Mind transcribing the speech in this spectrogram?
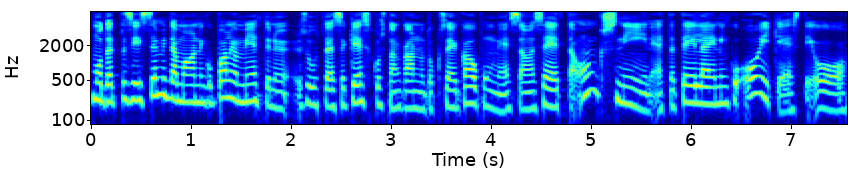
mutta että siis se, mitä mä oon niinku paljon miettinyt suhteessa keskustan kannatukseen kaupungeissa on se, että onko niin, että teillä ei niinku oikeasti ole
